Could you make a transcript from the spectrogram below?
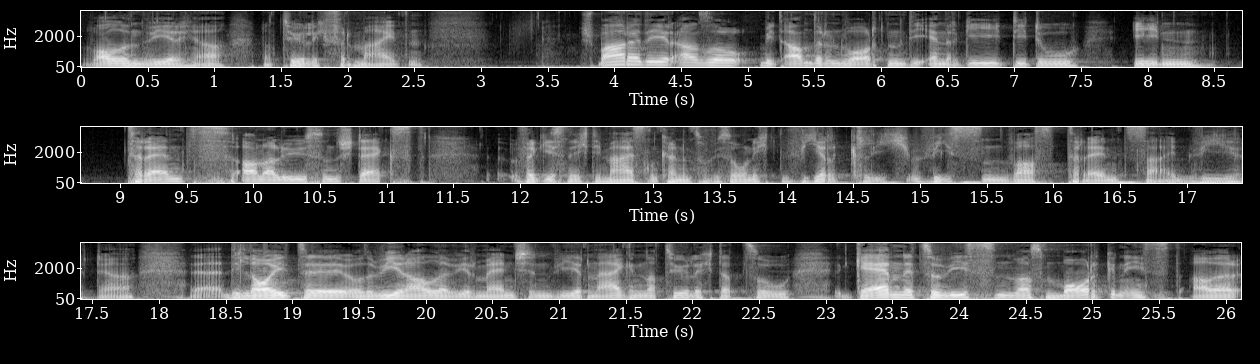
wollen wir ja natürlich vermeiden. Spare dir also mit anderen Worten die Energie, die du in Trendanalysen steckst, vergiss nicht, die meisten können sowieso nicht wirklich wissen, was Trend sein wird. Ja. Äh, die Leute oder wir alle, wir Menschen, wir neigen natürlich dazu, gerne zu wissen, was morgen ist, aber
